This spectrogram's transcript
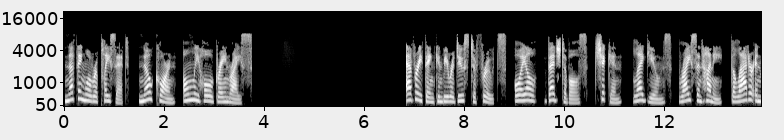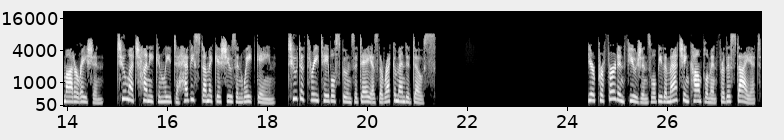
Nothing will replace it. No corn, only whole grain rice. Everything can be reduced to fruits, oil, vegetables, chicken, legumes, rice and honey, the latter in moderation. Too much honey can lead to heavy stomach issues and weight gain. 2 to 3 tablespoons a day is the recommended dose. Your preferred infusions will be the matching complement for this diet,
